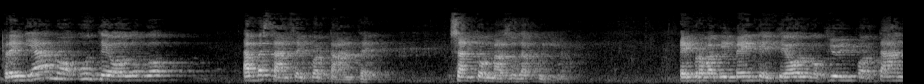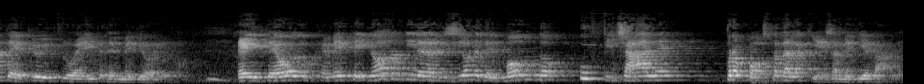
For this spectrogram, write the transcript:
Prendiamo un teologo abbastanza importante, San Tommaso d'Aquino è probabilmente il teologo più importante e più influente del Medioevo. È il teologo che mette in ordine la visione del mondo ufficiale proposta dalla Chiesa medievale.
